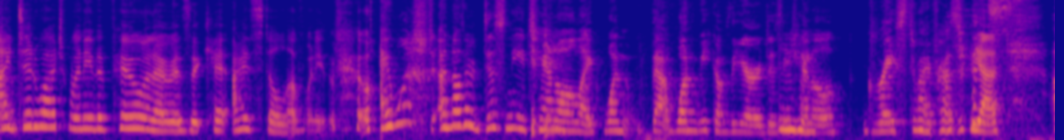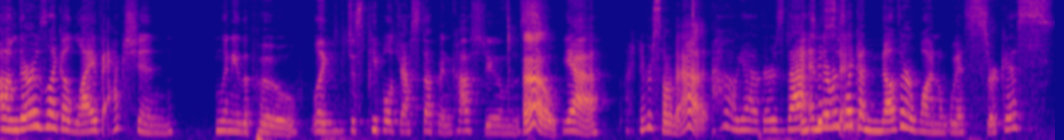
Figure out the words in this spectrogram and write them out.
I did watch Winnie the Pooh when I was a kid. I still love Winnie the Pooh. I watched another Disney Channel like one that one week of the year Disney Channel graced my presence. Mm-hmm. Yes. Um, there was like a live action Winnie the Pooh, like just people dressed up in costumes. Oh. Yeah. I never saw that. Oh yeah, there's that, and there was like another one with circus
